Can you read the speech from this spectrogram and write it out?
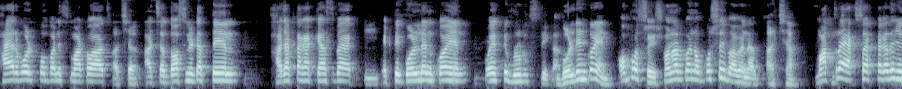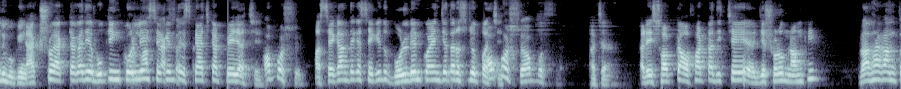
ফায়ার বোল্ট কোম্পানির স্মার্ট ওয়াচ আচ্ছা। আচ্ছা দশ লিটার তেল হাজার টাকা ক্যাশব্যাক। একটি গোল্ডেন কয়েন ও একটি ব্লুটুথ স্পিকার গোল্ডেন কয়েন অবশ্যই সোনার কয়েন অবশ্যই পাবেন আপনি। আচ্ছা। মাত্র একশো এক টাকা দিয়ে যদি বুকিং একশো এক টাকা দিয়ে বুকিং করলেই সে কিন্তু স্ক্র্যাচ কার্ড পেয়ে যাচ্ছে। অবশ্যই। আর সেখান থেকে সে কিন্তু গোল্ডেন কয়েন জেতার সুযোগ পাচ্ছে। অবশ্যই অবশ্যই। আচ্ছা আর এই সবটা অফারটা দিচ্ছে যে শোরুম নাম কি? রাধাকান্ত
